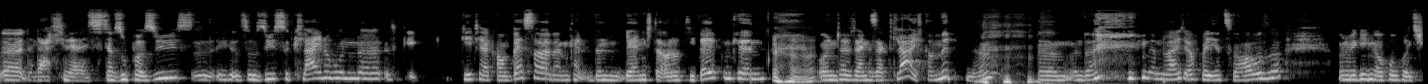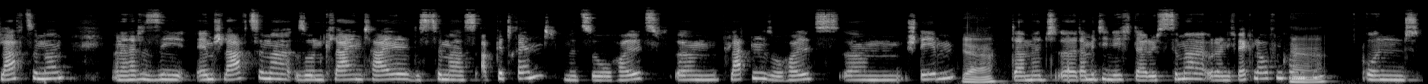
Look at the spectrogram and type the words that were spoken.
äh, dann dachte ich mir, das ist ja super süß, äh, so süße kleine Hunde. Geht ja kaum besser, dann, kann, dann lerne ich da auch noch die Welpen kennen. Und hatte dann gesagt, klar, ich komme mit. Ne? ähm, und dann, dann war ich auch bei ihr zu Hause und wir gingen auch hoch ins Schlafzimmer. Und dann hatte sie im Schlafzimmer so einen kleinen Teil des Zimmers abgetrennt mit so Holzplatten, ähm, so Holzstäben, ähm, Ja. damit, äh, damit die nicht da durchs Zimmer oder nicht weglaufen konnten. Und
